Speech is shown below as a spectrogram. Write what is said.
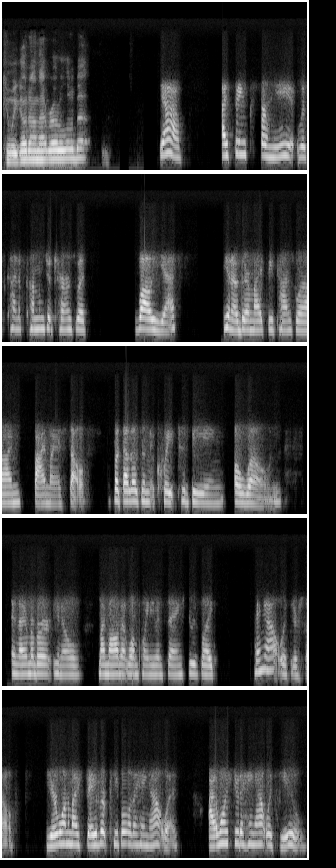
can we go down that road a little bit? Yeah. I think for me, it was kind of coming to terms with, well, yes, you know, there might be times where I'm by myself, but that doesn't equate to being alone. And I remember, you know, my mom at one point even saying, she was like, hang out with yourself. You're one of my favorite people to hang out with. I want you to hang out with you.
